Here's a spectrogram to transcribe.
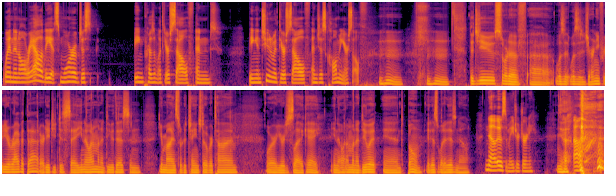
when in all reality it's more of just being present with yourself and being in tune with yourself and just calming yourself. Hmm. Hmm. Did you sort of uh, was it was it a journey for you to arrive at that, or did you just say, you know what, I'm going to do this, and your mind sort of changed over time, or you're just like, hey, you know what, I'm going to do it, and boom, it is what it is now. No, it was a major journey. Yeah. Uh,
